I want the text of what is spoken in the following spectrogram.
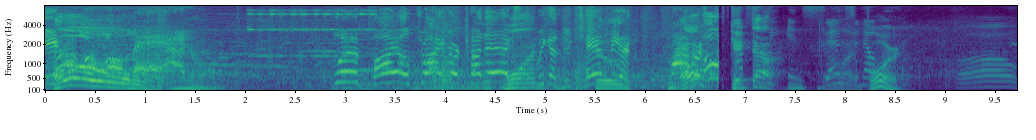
here. Oh, oh man. Damn. Flip pile driver connects. One, we got a new two. Champion. Oh, kicked out. Incensed. and Four. Oh.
